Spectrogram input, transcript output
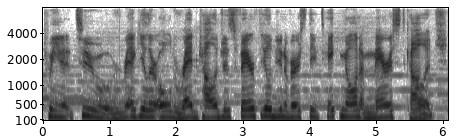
between two regular old red colleges, Fairfield University taking on Marist College.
